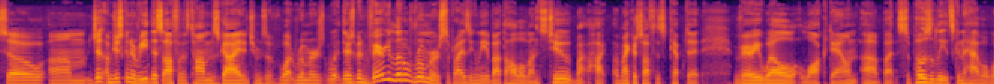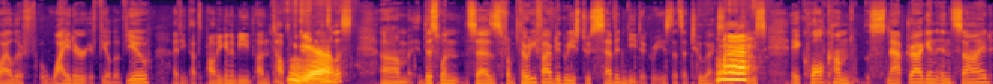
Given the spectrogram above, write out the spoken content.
So, um, just I'm just going to read this off of Tom's guide in terms of what rumors. wh- There's been very little rumors, surprisingly, about the Hololens 2. Mi- hi- uh, Microsoft has kept it very well locked down, uh, but supposedly it's going to have a wilder, wider field of view. I think that's probably going to be on top of Yeah. list. Um, this one says from 35 degrees to 70 degrees. That's a 2x Ah. increase. A Qualcomm Snapdragon inside.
